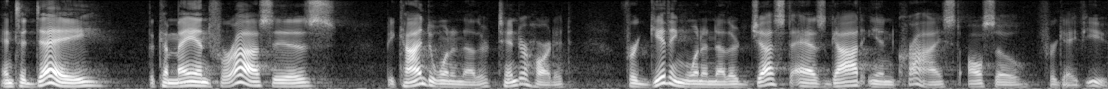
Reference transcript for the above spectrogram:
And today, the command for us is be kind to one another, tenderhearted, forgiving one another, just as God in Christ also forgave you.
